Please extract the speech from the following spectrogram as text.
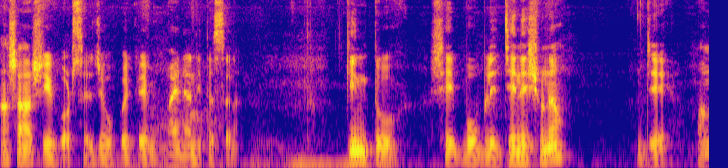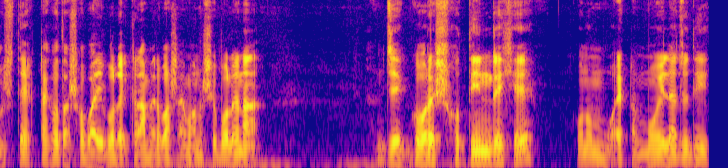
হাসাহাসি করছে যে অপুকে মাইনা নিতেছে না। কিন্তু সেই বুবলি জেনে শুনেও যে মানুষ তো একটা কথা সবাই বলে, গ্রামের ভাষায় মানুষে বলে না, যে ঘরে সতীন রেখে কোনো একটা মহিলা যদি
